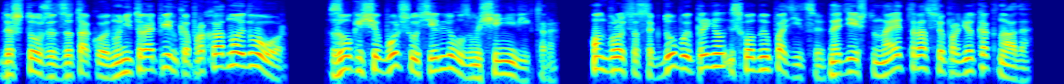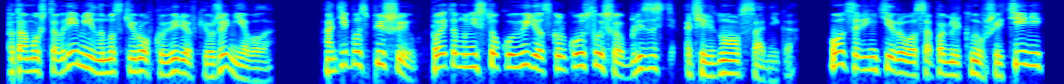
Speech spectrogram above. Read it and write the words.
«Да что же это за такое? Ну не тропинка, проходной двор!» Звук еще больше усилил возмущение Виктора. Он бросился к дубу и принял исходную позицию, надеясь, что на этот раз все пройдет как надо, потому что времени на маскировку веревки уже не было. Антипов спешил, поэтому не столько увидел, сколько услышал близость очередного всадника. Он сориентировался по мелькнувшей тени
